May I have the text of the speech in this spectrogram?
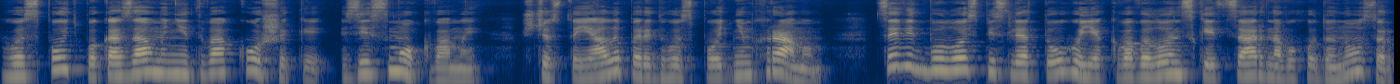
Господь показав мені два кошики зі смоквами, що стояли перед Господнім храмом. Це відбулось після того, як Вавилонський цар Навуходоносор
